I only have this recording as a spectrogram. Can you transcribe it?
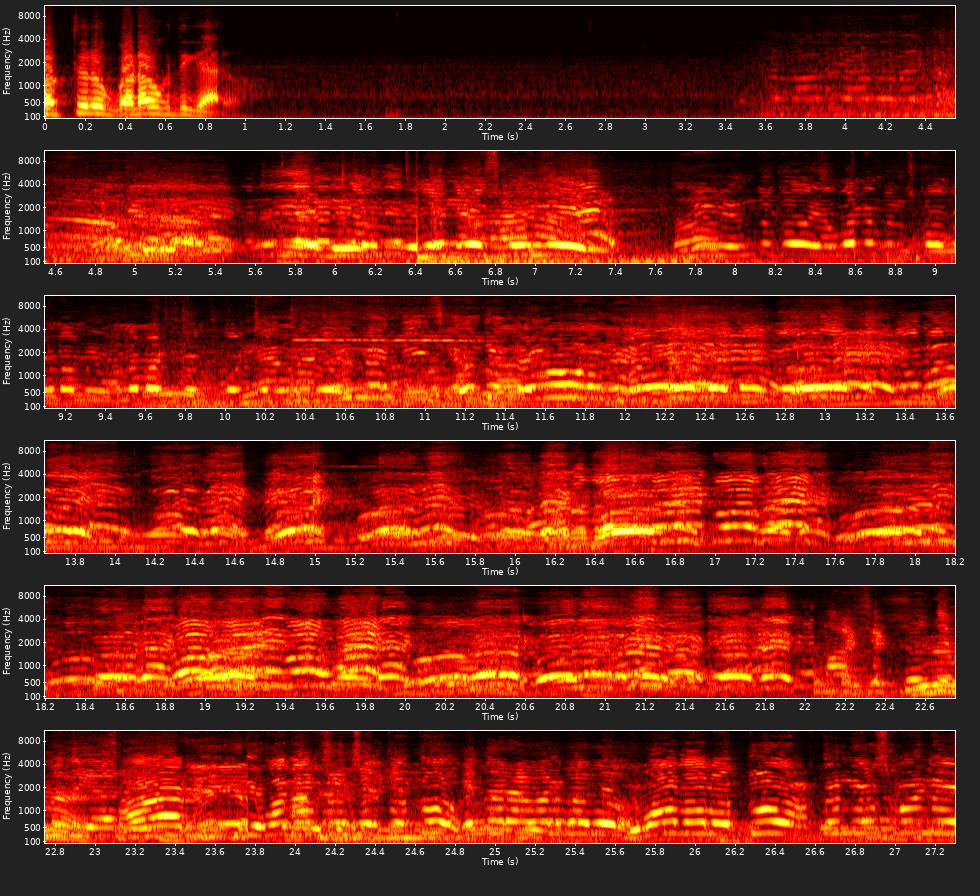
భక్తులు గొడవకు దిగారు. ఎందుకో ఎవరిని పిలుచుకోకుండా మేము ఉండబట్టి Animal! వివాదాలు సృష్టించొద్దు. వివాదాలు వద్దు అర్థం చేసుకోండి.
